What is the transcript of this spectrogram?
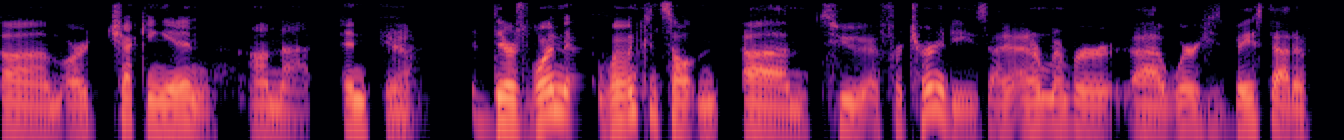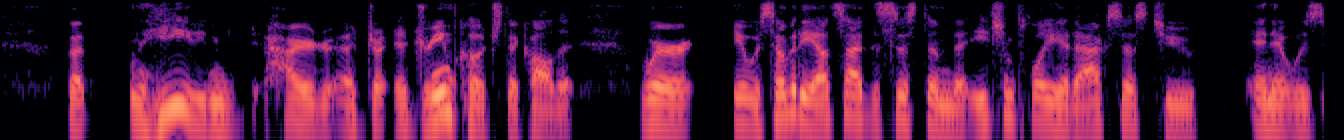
um, or checking in on that. And Yeah. there's one one consultant um, to fraternities. I, I don't remember uh, where he's based out of, but he even hired a, a dream coach. They called it, where it was somebody outside the system that each employee had access to, and it was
